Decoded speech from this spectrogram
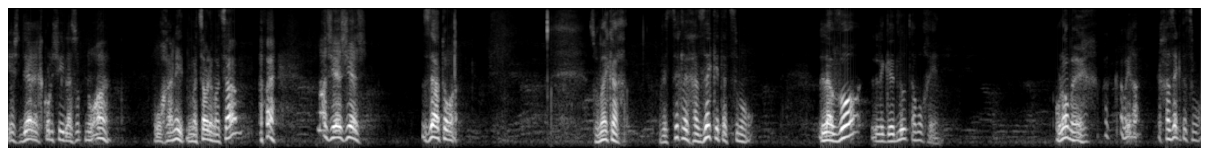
יש דרך כלשהי לעשות תנועה רוחנית ממצב למצב? מה שיש, יש. זה התורה. הוא אומר ככה, וצריך לחזק את עצמו, לבוא לגדלות המוחין. הוא לא אומר רק אמירה, לחזק את עצמו.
